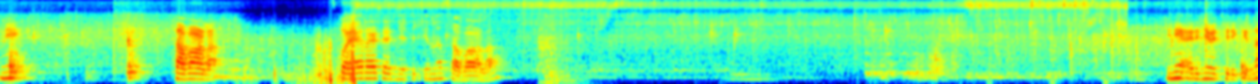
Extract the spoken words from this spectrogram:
ഇനി സവാള സ്ക്വയറായിട്ട് അരിഞ്ഞു വെച്ചിരിക്കുന്ന സവാള ഇനി അരിഞ്ഞു വെച്ചിരിക്കുന്ന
